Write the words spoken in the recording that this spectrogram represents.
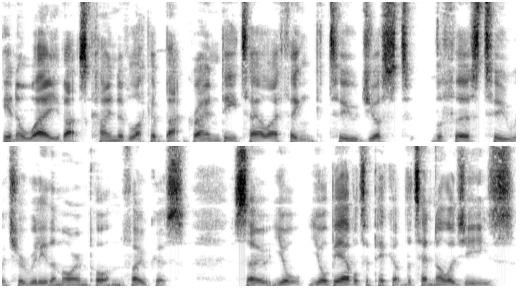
in a way, that's kind of like a background detail, I think, to just the first two, which are really the more important focus. So you'll you'll be able to pick up the technologies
